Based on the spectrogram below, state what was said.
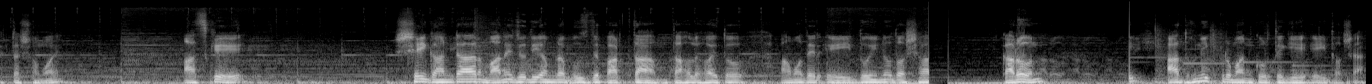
একটা সময়। আজকে সেই গানটার মানে যদি আমরা বুঝতে পারতাম, তাহলে হয়তো আমাদের এই দৈন্য দশা কারণ আধুনিক প্রমাণ করতে গিয়ে এই দশা।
